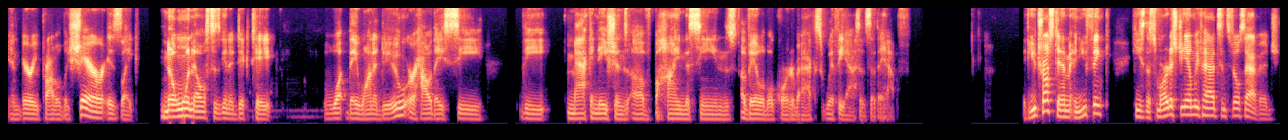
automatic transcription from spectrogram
and Berry probably share is like no one else is going to dictate what they want to do or how they see the machinations of behind the scenes available quarterbacks with the assets that they have. If you trust him and you think he's the smartest GM we've had since Phil Savage,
